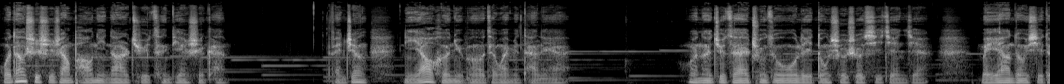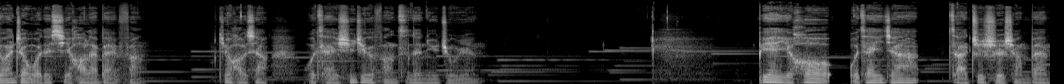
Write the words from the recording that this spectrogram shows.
我当时时常跑你那儿去蹭电视看，反正你要和女朋友在外面谈恋爱，我呢就在出租屋里东收收西捡捡，每一样东西都按照我的喜好来摆放，就好像我才是这个房子的女主人。毕业以后，我在一家杂志社上班。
